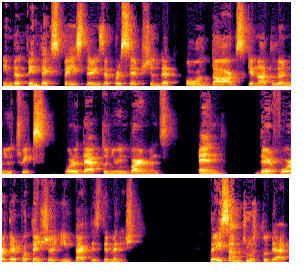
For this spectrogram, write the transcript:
in the fintech space, there is a perception that all dogs cannot learn new tricks or adapt to new environments, and therefore their potential impact is diminished. There is some truth to that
